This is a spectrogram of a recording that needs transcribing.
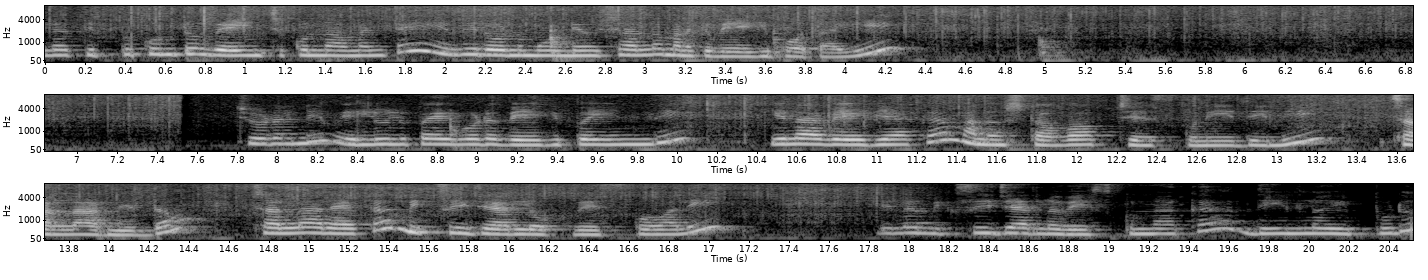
ఇలా తిప్పుకుంటూ వేయించుకున్నామంటే ఇవి రెండు మూడు నిమిషాల్లో మనకి వేగిపోతాయి. చూడండి వెల్లుల్లిపాయ కూడా వేగిపోయింది. ఇలా వేగాక మనం స్టవ్ ఆఫ్ చేసుకుని దీన్ని చల్లారనిద్దాం. చల్లారాక మిక్సీ జార్లోకి వేసుకోవాలి. ఇలా మిక్సీ జార్లో వేసుకున్నాక దీనిలో ఇప్పుడు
